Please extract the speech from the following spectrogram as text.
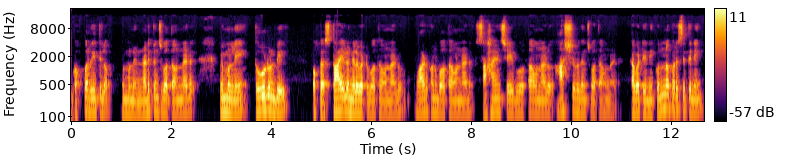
గొప్ప రీతిలో మిమ్మల్ని నడిపించబోతూ ఉన్నాడు. మిమ్మల్ని తోడుండి ఒక స్థాయిలో నిలబెట్టబోతా ఉన్నాడు. వాడుకొని పోతా ఉన్నాడు. సహాయం చేయబోతా ఉన్నాడు. ఆశీర్వదించబోతూ ఉన్నాడు. కాబట్టి నీకున్న పరిస్థితిని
